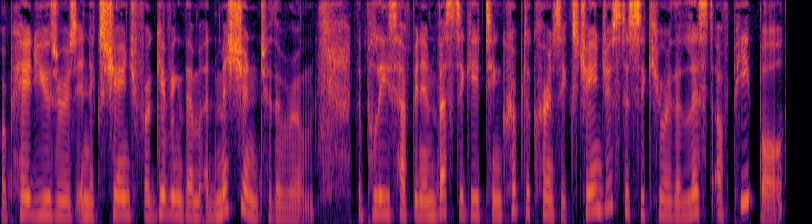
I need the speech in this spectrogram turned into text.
or paid users in exchange for giving them admission to the room. The police have been investigating cryptocurrency exchanges to secure the list of people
